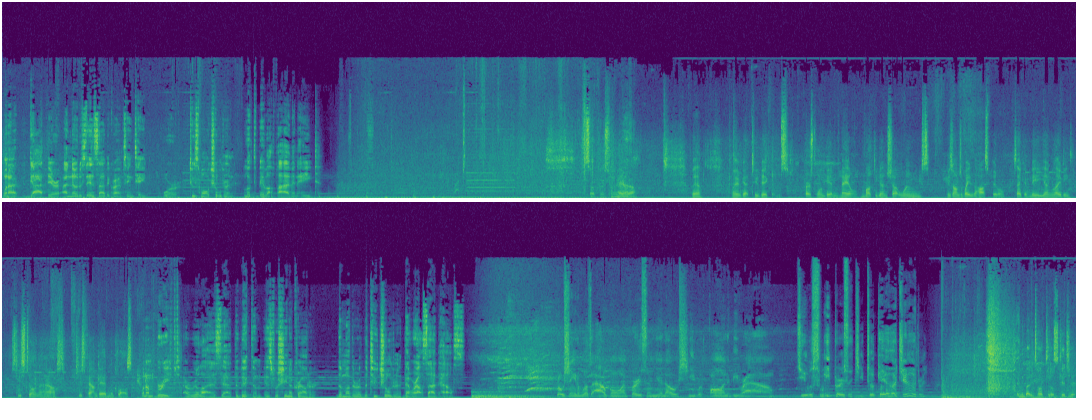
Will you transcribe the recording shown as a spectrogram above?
When I got there, I noticed inside the crime scene tape were two small children, looked to be about five and eight. What's up, Chris? What we Hey, got? Ralph. Well, we've got two victims. First one being male, multi-gunshot wounds. He's on his way to the hospital. Second be a young lady. She's still in the house. She's found dead in the closet. When I'm briefed, I realize that the victim is Rashina Crowder, the mother of the two children that were outside the house. Roshina was an outgoing person, you know. She was fun to be around. She was a sweet person. She took care of her children. Anybody talk to those kids yet?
